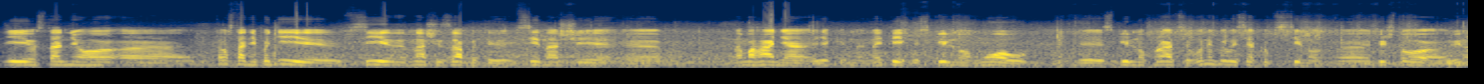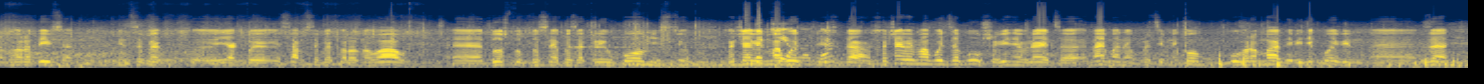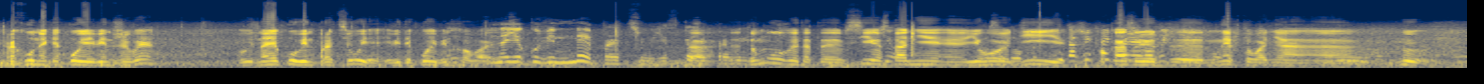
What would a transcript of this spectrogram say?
події останнього е, та останні події, всі наші запити, всі наші е, намагання знайти якусь спільну мову, е, спільну працю, вони билися як об стіну. Більш того, він відгородився, він себе якби сам себе коронував, доступ до себе закрив повністю. Хоча він, мабуть, да? да, хоча він, мабуть, забув, що він є найманим працівником у громади, від якої він е, за рахунок якої він живе, на яку він працює і від якої він ховається. На яку він не працює, Да. скажи правильно. Тому этот, е, всі останні е, його Посадовка. дії Скажи, показують е, нехтування е, ну,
